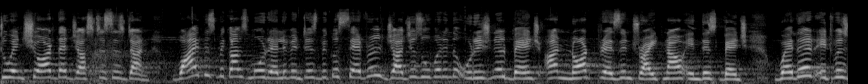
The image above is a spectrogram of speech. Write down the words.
to ensure that justice is done. Why this becomes more relevant is because several judges who were in the original bench are not present right now in this bench. Whether it was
